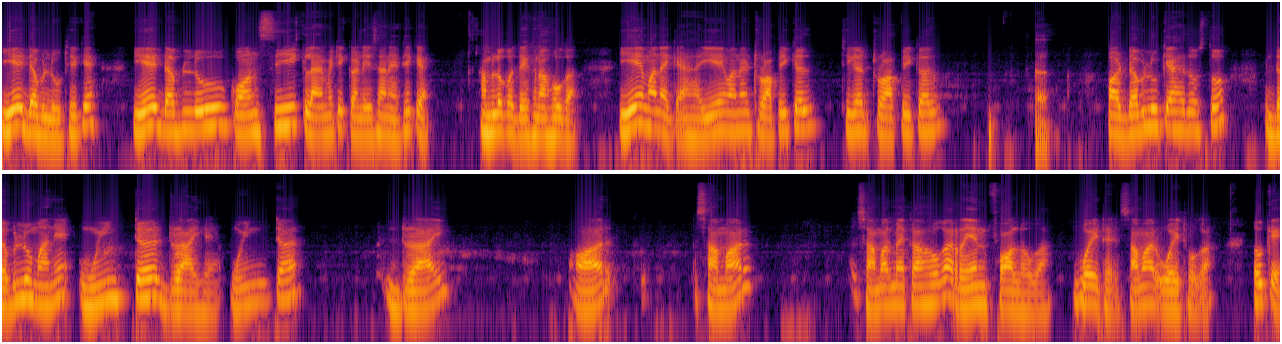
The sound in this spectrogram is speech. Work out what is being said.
ये डब्लू ठीक है? ये डब्लू कौन सी क्लाइमेटिक कंडीशन है ठीक है? हम लोग को देखना होगा। ये माने क्या है? ये माने ट्रॉपिकल ठीक है? ट्रॉपिकल और डब्लू क्या है दोस्तों? डब्लू माने विंटर ड्राई है। विंटर ड्राई और समर समर में क्या होगा? रेनफॉल होगा। वेट है समर वेट होगा। ओके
